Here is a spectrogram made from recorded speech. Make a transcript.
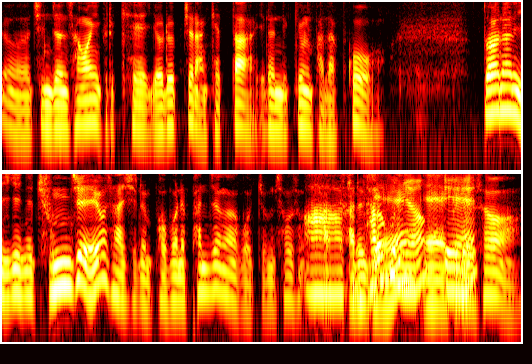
어, 진전 상황이 그렇게 여롭진 않겠다 이런 느낌을 받았고 또 하나는 이게 이제 중재예요 사실은 법원의 판정하고 좀 소, 아, 다르게 좀 다르군요. 예, 예. 그래서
